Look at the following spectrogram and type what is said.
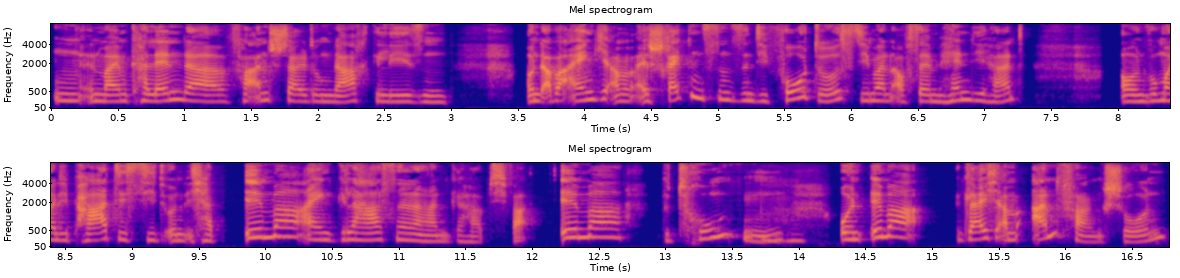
in meinem Kalender Veranstaltungen nachgelesen. Und aber eigentlich am erschreckendsten sind die Fotos, die man auf seinem Handy hat und wo man die Partys sieht. Und ich habe immer ein Glas in der Hand gehabt. Ich war immer betrunken mhm. und immer gleich am Anfang schon.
